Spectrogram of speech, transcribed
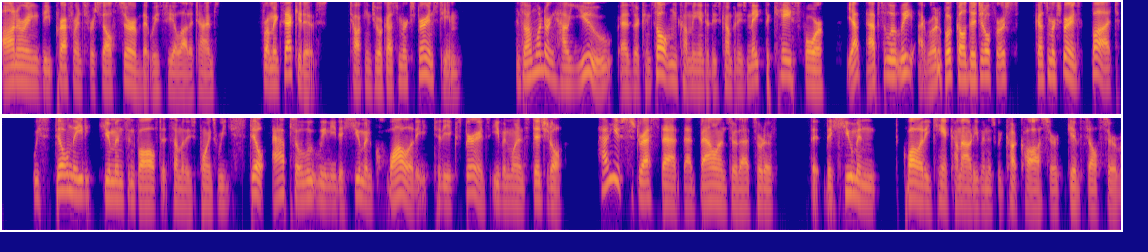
honoring the preference for self-serve that we see a lot of times from executives talking to a customer experience team. And so I'm wondering how you, as a consultant coming into these companies, make the case for, yep, absolutely. I wrote a book called Digital First Customer Experience, but we still need humans involved at some of these points. We still absolutely need a human quality to the experience, even when it's digital. How do you stress that that balance or that sort of the, the human quality can't come out even as we cut costs or give self-serve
